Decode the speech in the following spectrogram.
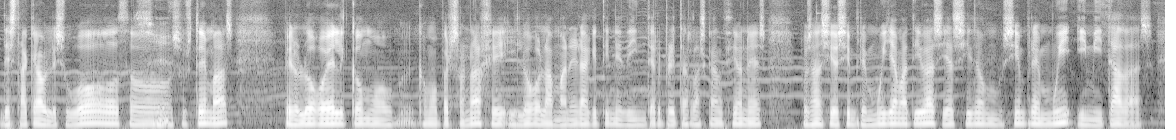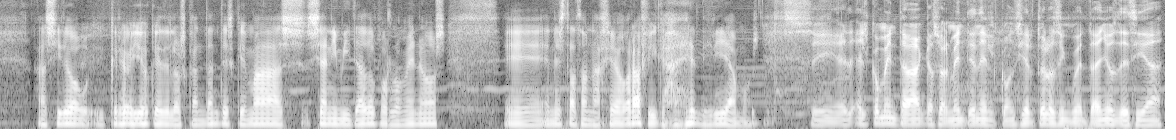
destacable su voz o Sí. sus temas, pero luego él como, como personaje y luego la manera que tiene de interpretar las canciones, pues han sido siempre muy llamativas y han sido siempre muy imitadas. Ha sido, creo yo, que de los cantantes que más se han imitado, por lo menos eh, en esta zona geográfica, eh, diríamos. Sí, él, él comentaba casualmente en el concierto de los 50 años, decía,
